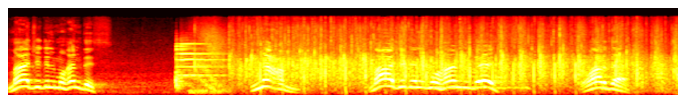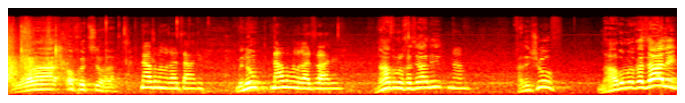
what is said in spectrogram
ماجد المهندس. نعم. ماجد المهندس. وردة. وأخت سهى. ناظم الغزالي. منو؟ ناظم الغزالي. ناظم الغزالي؟ نعم. خلينا نشوف. ناظم الغزالي.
